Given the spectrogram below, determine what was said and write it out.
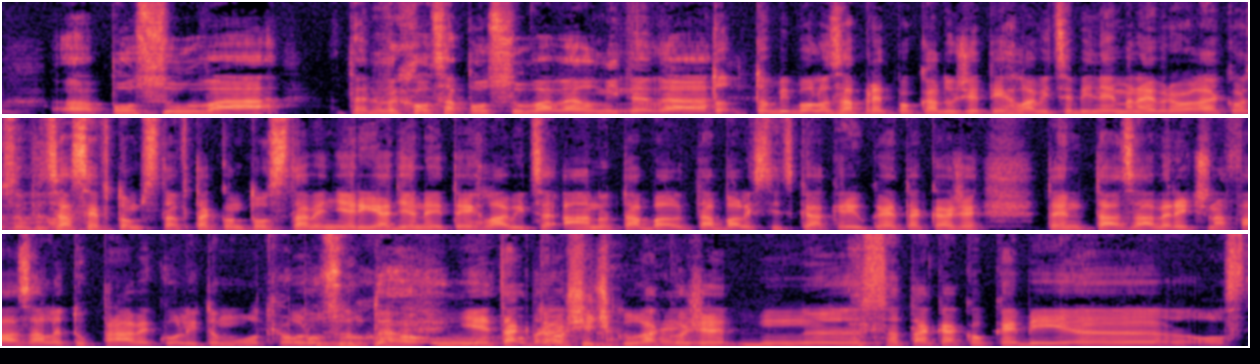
posúva ten vrchol sa posúva veľmi no, teda... To, to by bolo za predpokladu, že tie hlavice by nemanevrovali. Ako Aha. zase v, tom, v takomto stave neriadenej tej hlavice, áno, tá, tá balistická krivka je taká, že ten, tá záverečná fáza letu práve kvôli tomu odporu vzduchu je tak obrátené, trošičku, hej. akože sa tak ako keby e,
